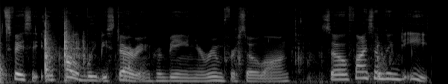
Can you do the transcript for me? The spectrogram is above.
Let's face it, you'll probably be starving from being in your room for so long, so find something to eat.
